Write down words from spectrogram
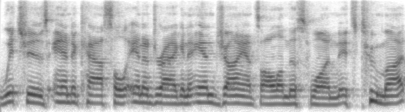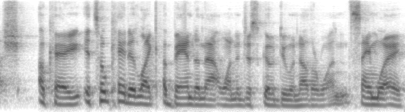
witches and a castle and a dragon and giants all on this one. It's too much. Okay, it's okay to like abandon that one and just go do another one. Same way,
